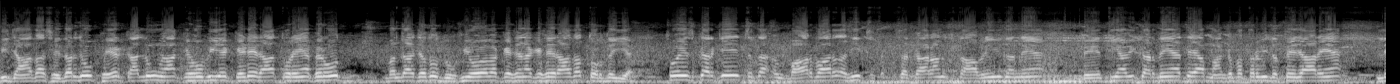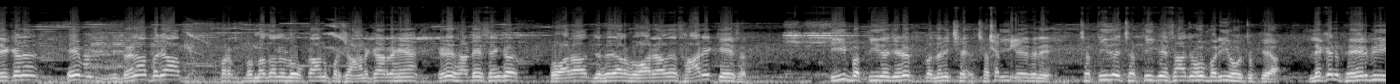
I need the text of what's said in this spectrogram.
ਵੀ ਜਾਂ ਤਾਂ ਸਿੱਧਰ ਜੋ ਫੇਰ ਕੱਲ੍ਹ ਨੂੰ ਨਾ ਕਿਹੋ ਵੀ ਇਹ ਕਿਹੜੇ ਰਾਹ ਤੁਰੇ ਆ, ਫਿਰ ਉਹ ਬੰਦਾ ਜਦੋਂ ਦੁਖੀ ਹੋਇਆ ਵਾ, ਕਿਸੇ ਨਾ ਕਿਸੇ ਰਾਹ ਦਾ ਤੁਰਦਾ ਹੀ ਹੈ ਸੋ ਇਸ ਕਰਕੇ ਬਾਰ-ਬਾਰ ਅਸੀਂ ਸਰਕਾਰਾਂ ਨੂੰ ਚੇਤਾਵਨੀ ਵੀ ਦਿੰਦੇ ਆ ਬੇਨਤੀਆਂ ਵੀ ਕਰਦੇ ਆ ਤੇ ਆ ਮੰਗ ਪੱਤਰ ਵੀ ਦਿੱਤੇ ਜਾ ਰਹੇ ਆ ਲੇਕਿਨ ਇਹ ਬਿਨਾਂ ਵਜ੍ਹਾ ਮਤਲਬ ਲੋਕਾਂ ਨੂੰ ਪਰੇਸ਼ਾਨ ਕਰ ਰਹੇ ਆ ਜਿਹੜੇ ਸਾਡੇ ਸਿੰਘ ਫੁਆਰਾ ਜਥੇਦਾਰ ਫੁਆਰਾ ਦੇ ਸਾਰੇ ਕੇਸ 30 32 ਦੇ ਜਿਹੜੇ ਪਤਾ ਨਹੀਂ 36 ਕੇਸ ਨੇ 36 ਦੇ 36 ਕੇਸਾਂ 'ਚ ਉਹ ਬਰੀ ਹੋ ਚੁੱਕਿਆ। ਲੇਕਿਨ ਫਿਰ ਵੀ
